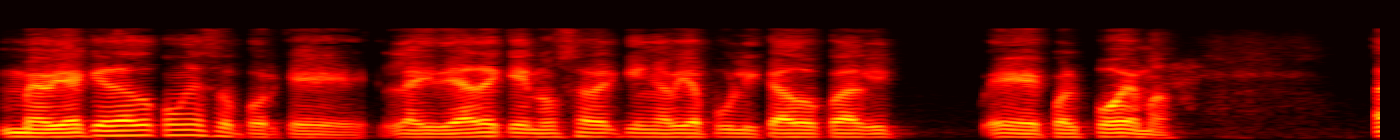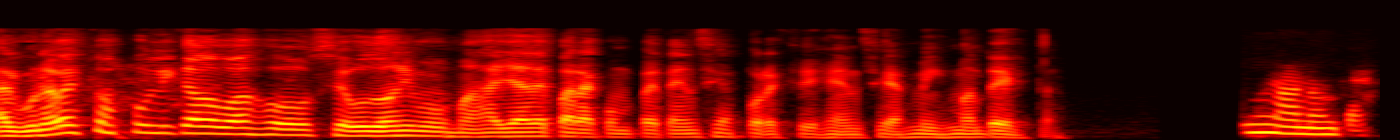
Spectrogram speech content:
me había quedado con eso porque la idea de que no saber quién había publicado cuál, eh, cuál poema. ¿Alguna vez tú has publicado bajo seudónimos más allá de para competencias por exigencias mismas de esta? No, nunca.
